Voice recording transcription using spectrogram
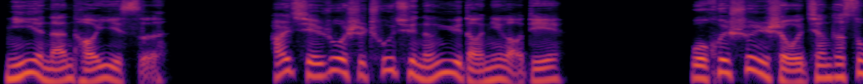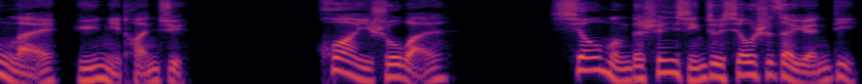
你也难逃一死。而且若是出去能遇到你老爹。”我会顺手将他送来与你团聚。话一说完，萧猛的身形就消失在原地。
